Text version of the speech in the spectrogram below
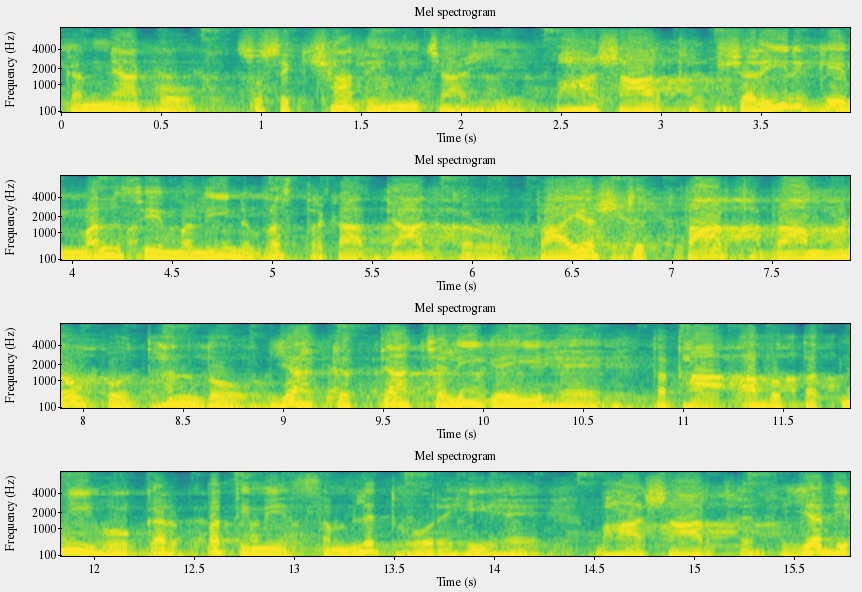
कन्या को सुशिक्षा देनी चाहिए। भाषार्थ, शरीर के मल से मलिन वस्त्र का करो। प्रायश्चित्तार्थ ब्राह्मणों को धन दो। यह कृत्या चली गई है तथा अब पत्नी होकर पति में सम्मिलित हो रही है। भाषार्थ, यदि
